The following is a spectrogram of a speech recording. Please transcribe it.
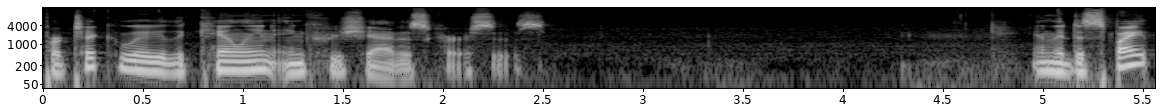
particularly the killing and cruciatus curses and that despite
